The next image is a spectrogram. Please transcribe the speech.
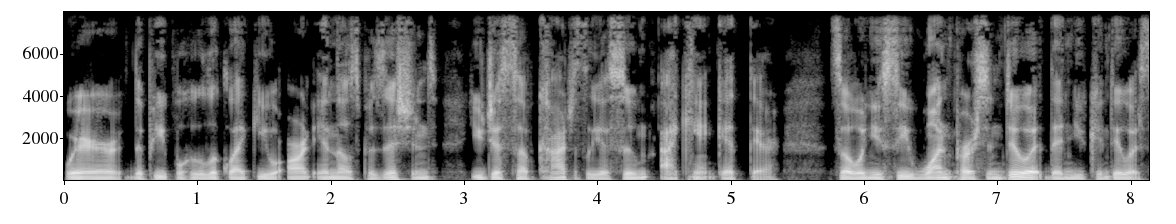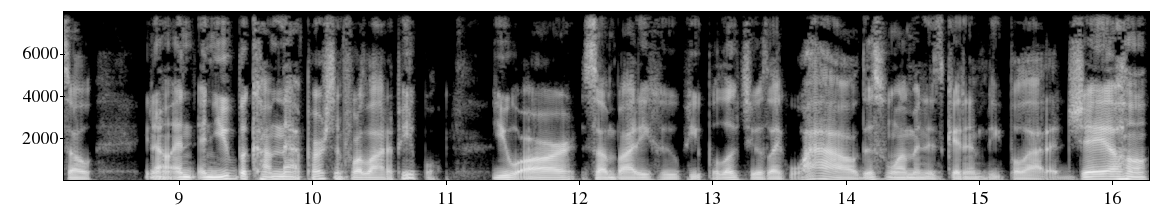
where the people who look like you aren't in those positions, you just subconsciously assume I can't get there. So when you see one person do it, then you can do it. So, you know, and, and you've become that person for a lot of people. You are somebody who people look to as like, wow, this woman is getting people out of jail.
